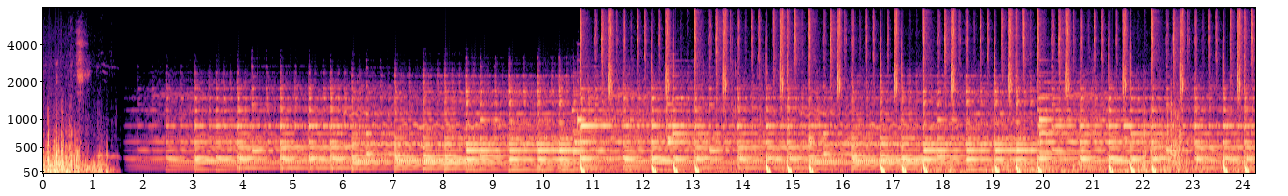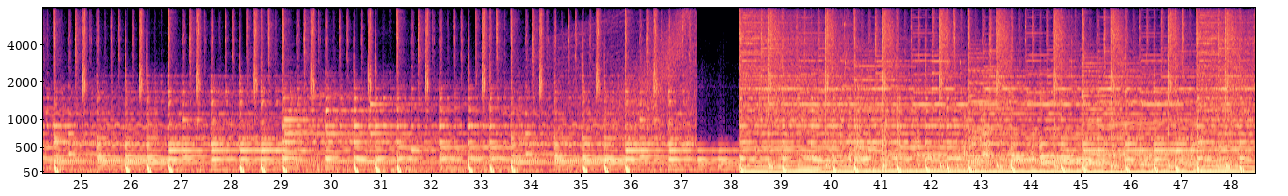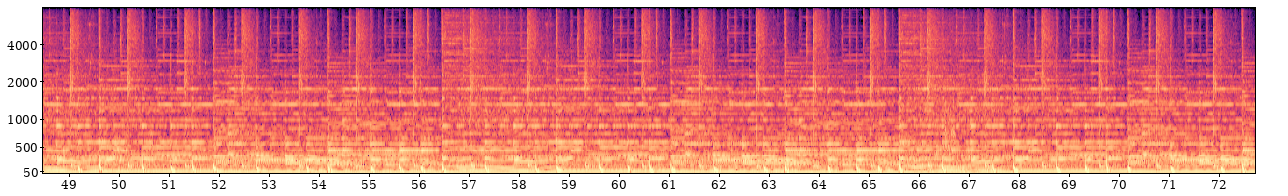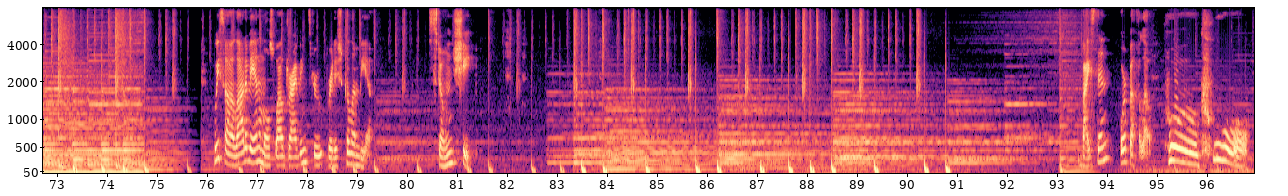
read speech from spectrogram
We saw a lot of animals while driving through British Columbia. Stone sheep. Bison or buffalo. Whoa, cool.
